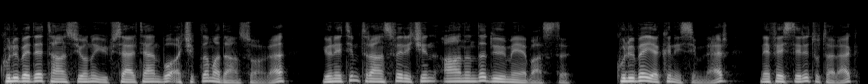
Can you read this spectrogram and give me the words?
kulübede tansiyonu yükselten bu açıklamadan sonra, yönetim transfer için anında düğmeye bastı. Kulübe yakın isimler, nefesleri tutarak,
